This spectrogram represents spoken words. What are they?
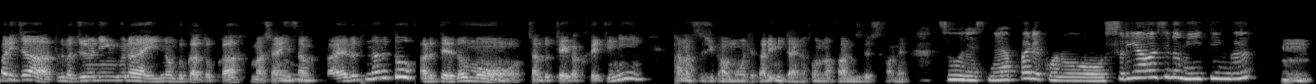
ぱりじゃあ、例えば10人ぐらいの部下とか、まあ社員さん抱えるとなると、ある程度もうちゃんと計画的に話す時間を設けたりみたいな、そんな感じですかね。そうですね。やっぱりこの、すり合わせのミーティングうん。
